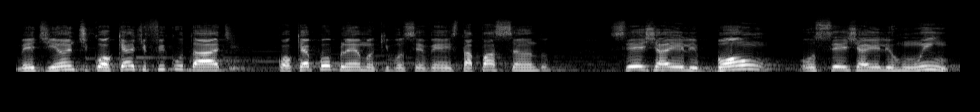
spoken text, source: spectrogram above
Mediante qualquer dificuldade, qualquer problema que você venha estar passando, seja ele bom ou seja ele ruim,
